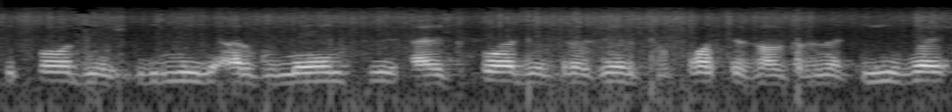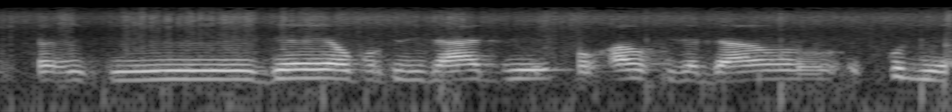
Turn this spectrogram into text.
que podem esgrimir argumentos, que podem trazer propostas alternativas, que dê a oportunidade ao cidadão escolher.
